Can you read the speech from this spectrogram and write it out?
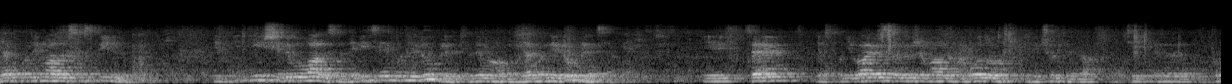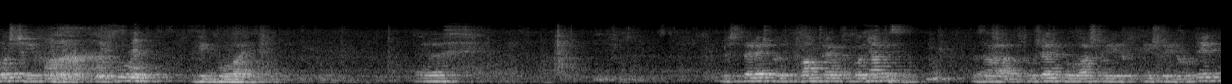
як вони мали все. І інші дивувалися, дивіться, як вони люблять один одного, як вони любляться. І це, я сподіваюся, ви вже мали нагоду відчути на тій е, прощі, яку ви відбуваєте. Е, Безперечно, вам треба вклонятися за ту жертву вашої пішої ходи,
